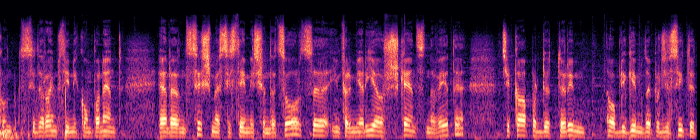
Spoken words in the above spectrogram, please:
konsiderojmë si një komponent e rëndësishme e sistemit shëndetësor se infermieria është shkencë në vete që ka për detyrim obligim dhe përgjegjësitë e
